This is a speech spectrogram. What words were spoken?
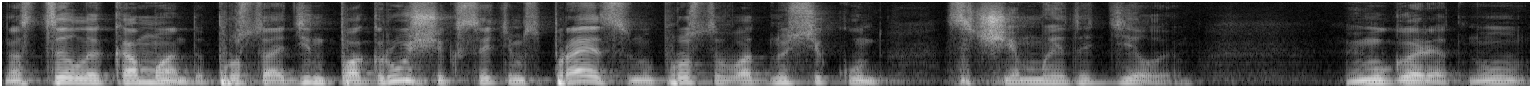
У нас целая команда. Просто один погрузчик с этим справится, ну, просто в одну секунду. Зачем мы это делаем? Ему говорят, ну,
